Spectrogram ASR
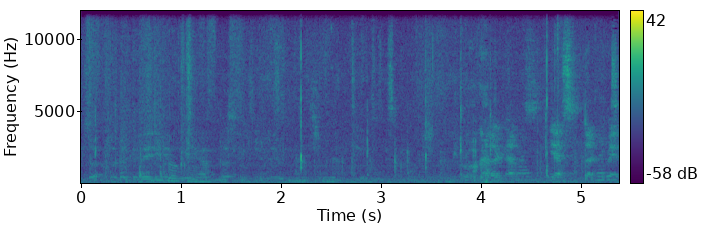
It's up to the committee, and we have nothing to do. to control. Other comments? Yes, Dr. Bailey?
